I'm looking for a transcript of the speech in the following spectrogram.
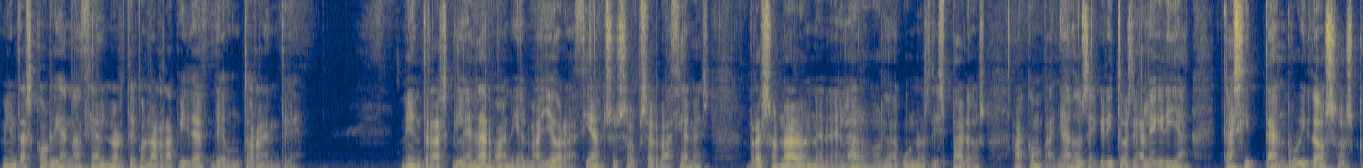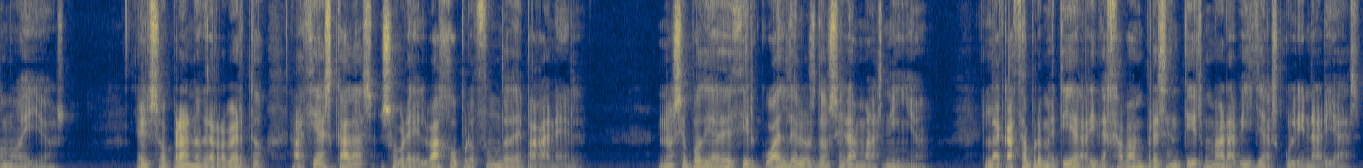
mientras corrían hacia el norte con la rapidez de un torrente. Mientras Glenarvan y el mayor hacían sus observaciones, resonaron en el árbol algunos disparos, acompañados de gritos de alegría casi tan ruidosos como ellos. El soprano de Roberto hacía escalas sobre el bajo profundo de Paganel. No se podía decir cuál de los dos era más niño. La caza prometía y dejaban presentir maravillas culinarias.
